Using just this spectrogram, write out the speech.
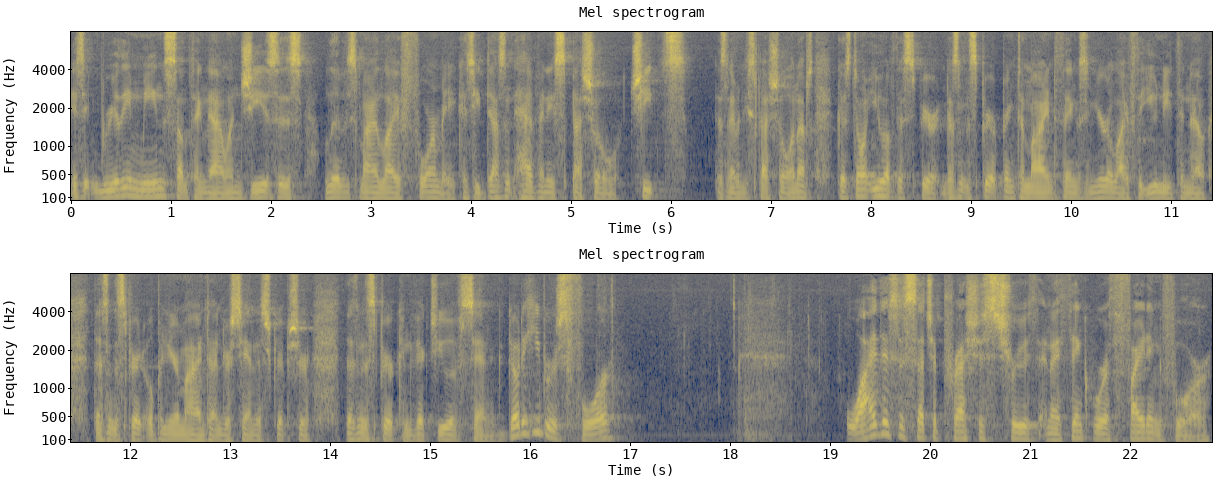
is it really means something now when Jesus lives my life for me because he doesn't have any special cheats, doesn't have any special ups. Because don't you have the Spirit? Doesn't the Spirit bring to mind things in your life that you need to know? Doesn't the Spirit open your mind to understand the Scripture? Doesn't the Spirit convict you of sin? Go to Hebrews 4. Why this is such a precious truth and I think worth fighting for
